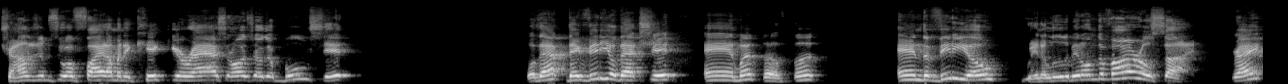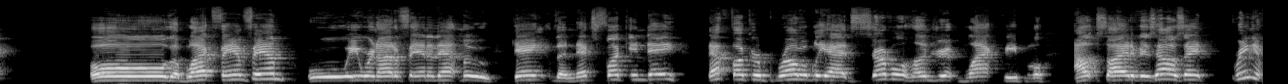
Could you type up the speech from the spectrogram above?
challenges him to a fight. I'm going to kick your ass and all this other bullshit. Well, that they videoed that shit. And what the fuck? And the video went a little bit on the viral side, right? Oh, the black fam fam, we were not a fan of that move. Gang, the next fucking day, that fucker probably had several hundred black people outside of his house saying, bring him.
